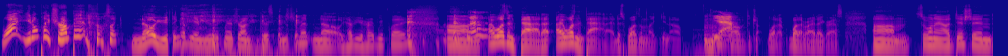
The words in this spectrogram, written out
what you don't play trumpet? I was like no you think I'd be a music major on this instrument? No have you heard me play? Um, I wasn't bad I, I wasn't bad I just wasn't like you know Mhm. Yeah. of the tr- whatever whatever I digress. Um, so when I auditioned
